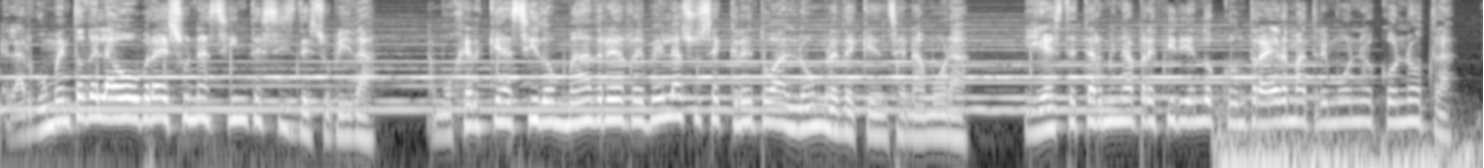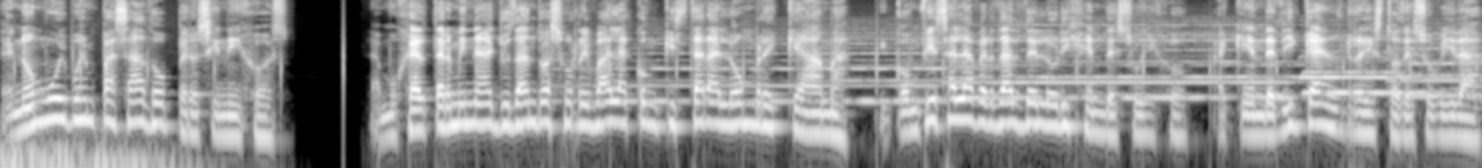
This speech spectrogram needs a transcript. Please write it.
El argumento de la obra es una síntesis de su vida. La mujer que ha sido madre revela su secreto al hombre de quien se enamora, y este termina prefiriendo contraer matrimonio con otra, de no muy buen pasado pero sin hijos. La mujer termina ayudando a su rival a conquistar al hombre que ama y confiesa la verdad del origen de su hijo, a quien dedica el resto de su vida.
